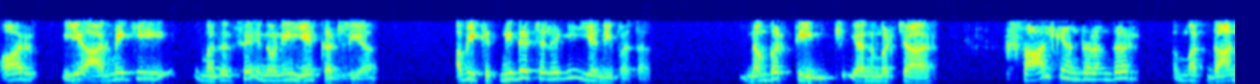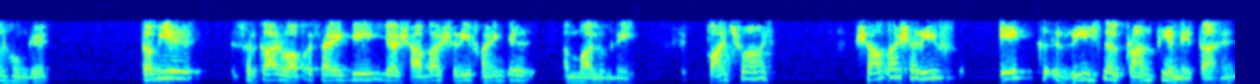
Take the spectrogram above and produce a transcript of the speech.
और ये आर्मी की मदद से इन्होंने ये कर लिया। अब ये कितनी देर चलेगी, ये नहीं पता। नंबर तीन या नंबर चार, साल के अंदर अंदर मतदान होंगे, तब ये सरकार वापस आएगी या शाहबाज शरीफ आएँगे, अब मालूम नहीं। पांचवा शाहबाज शरीफ एक रीजनल प्रांतीय नेता हैं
